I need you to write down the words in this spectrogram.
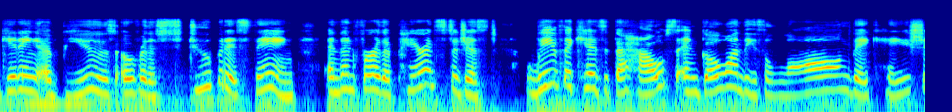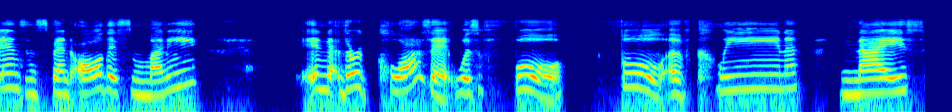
getting abused over the stupidest thing. And then for the parents to just leave the kids at the house and go on these long vacations and spend all this money. And their closet was full, full of clean, nice,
